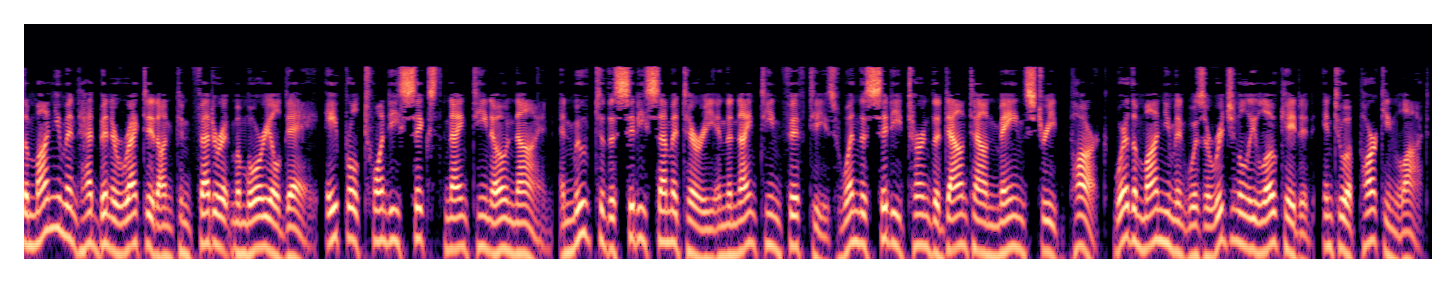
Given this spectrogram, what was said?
The monument had been erected on Confederate Memorial Day, April 26, 1909, and moved to the city cemetery in the 1950s when the city turned the downtown Main Street Park, where the monument was originally located, into a parking lot.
